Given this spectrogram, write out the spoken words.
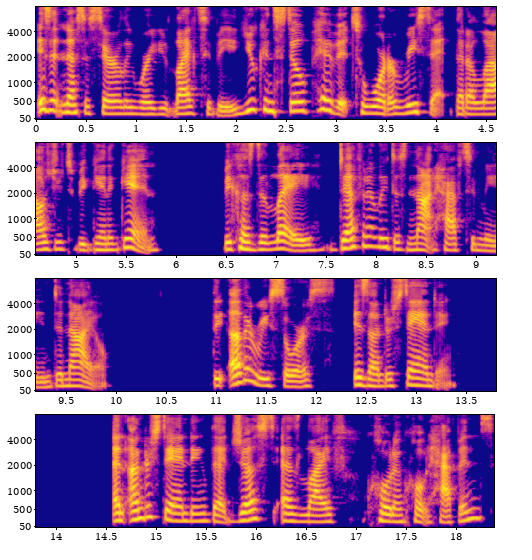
isn't necessarily where you'd like to be, you can still pivot toward a reset that allows you to begin again because delay definitely does not have to mean denial. The other resource is understanding. An understanding that just as life, quote unquote, happens,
